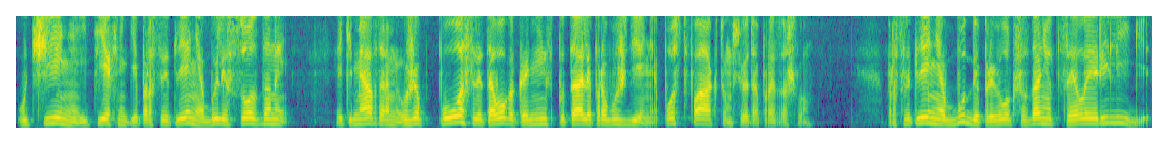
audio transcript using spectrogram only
Учения и техники просветления были созданы этими авторами уже после того, как они испытали пробуждение. Постфактум все это произошло. Просветление Будды привело к созданию целой религии.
